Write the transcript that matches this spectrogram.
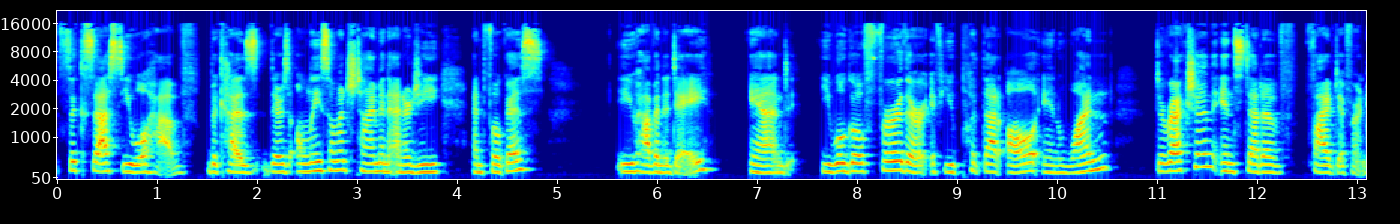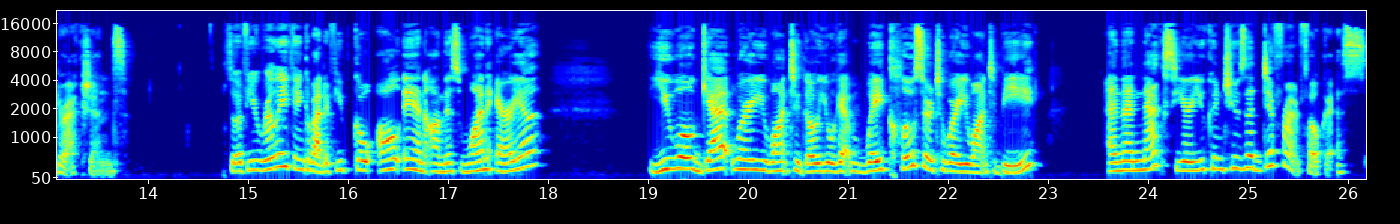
success you will have because there's only so much time and energy and focus you have in a day. And you will go further if you put that all in one direction instead of five different directions. So if you really think about it, if you go all in on this one area, you will get where you want to go. You will get way closer to where you want to be. And then next year you can choose a different focus.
